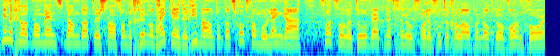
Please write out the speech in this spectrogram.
Minder groot moment dan dat dus van Van de Gun. Want hij kreeg de rebound op dat schot van Moulenga. Vlak voor het doel werd net genoeg voor de voeten gelopen nog door Wormgoor.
